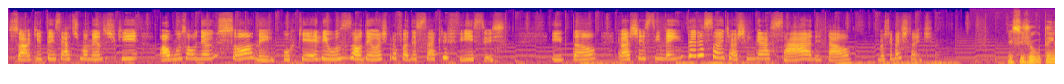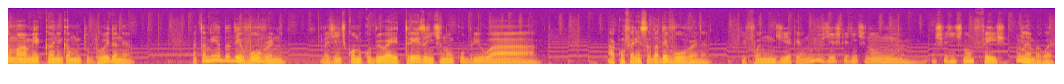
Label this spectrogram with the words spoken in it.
Só que tem certos momentos que alguns aldeões somem, porque ele usa os aldeões para fazer sacrifícios. Então, eu achei assim bem interessante, eu achei engraçado e tal. Gostei bastante. Esse jogo tem uma mecânica muito doida, né? Mas também é da Devolver, né? A gente quando cobriu a E3, a gente não cobriu a a conferência da Devolver, né? Que foi num dia que é um dos dias que a gente não, acho que a gente não fez, não lembro agora.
